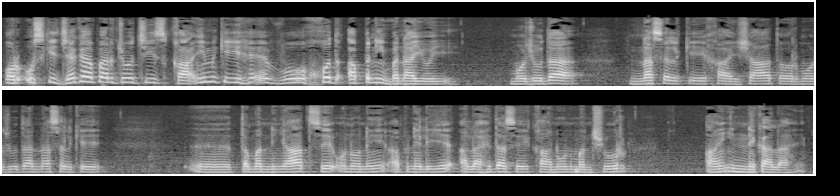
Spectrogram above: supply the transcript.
اور اس کی جگہ پر جو چیز قائم کی ہے، وہ خود اپنی بنائی ہوئی، موجودہ نسل کے خواہشات اور موجودہ نسل کے تمنیات سے انہوں نے اپنے لیے علیحدہ سے قانون منشور آئین نکالا ہے۔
